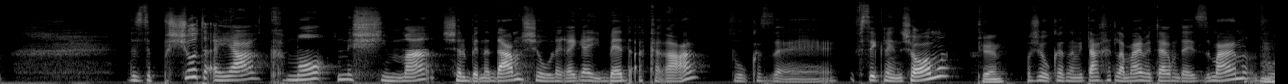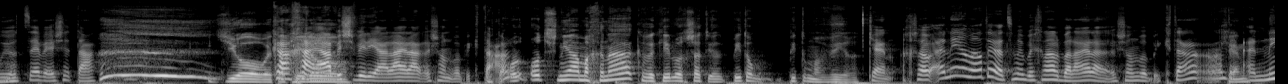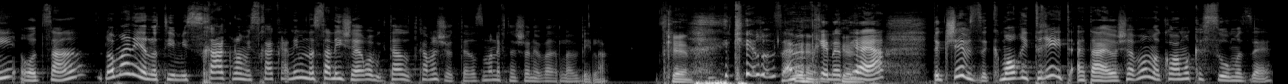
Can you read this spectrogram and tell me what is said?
וזה פשוט היה כמו נשימה של בן אדם שהוא לרגע איבד הכרה, והוא כזה הפסיק לנשום, כן. או שהוא כזה מתחת למים יותר מדי זמן, והוא יוצא ויש את ה... יואו, אתה כאילו... ככה היה בשבילי הלילה הראשון בבקתה. עוד, עוד שנייה מחנק, וכאילו איך שאת... פתאום, פתאום אוויר. כן. עכשיו, אני אמרתי לעצמי בכלל בלילה הראשון בבקתה, אמרתי, כן. אני רוצה, לא מעניין אותי משחק, לא משחק, אני מנסה להישאר בבקתה הזאת כמה שיותר זמן לפני שאני עוברת לווילה. כן. כאילו, זה מבחינתי כן. היה, תקשיב, זה כמו ריטריט, אתה יושב במקום הקסום הזה,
